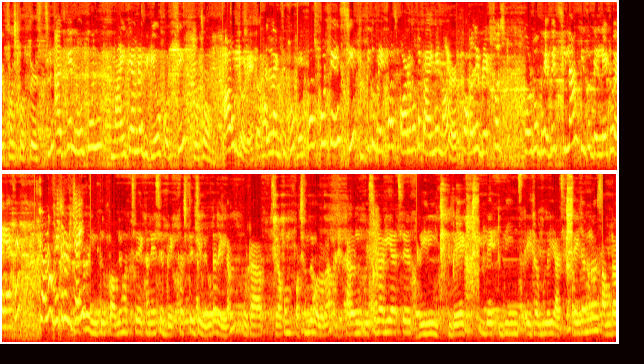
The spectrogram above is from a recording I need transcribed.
ব্রেকফাস্ট করতে এসেছি। আজকে নতুন মাইকে আমরা ভিডিও করছি। প্রথম। আউটডোরে ভালো লাগছে খুব। ব্রেকফাস্ট করতে এসেছি কিন্তু ব্রেকফাস্ট করার মতো টাইমে নয়। সকালে ব্রেকফাস্ট করব ভেবেছিলাম কিন্তু লেট হয়ে গেছে। চলো ভেতরে যাই। কিন্তু প্রবলেম হচ্ছে এখানে এসে ব্রেকফাস্টের যে মেনুটা দেখলাম ওটা সেরকম পছন্দ হলো না। কারণ বেশিরভাগই আছে গ্রিলড বেকড বেকড বিনস এই সবগুলোই আছে। সেই জন্য আমরা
